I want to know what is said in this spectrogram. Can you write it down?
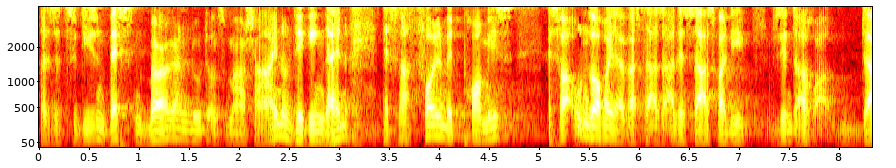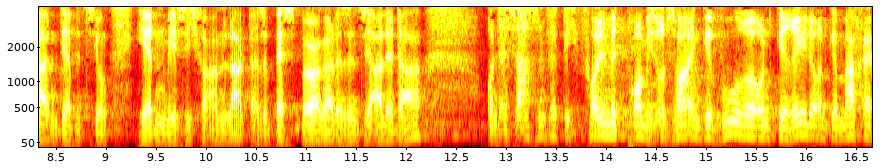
Also zu diesen besten Burgern lud uns Marsha ein und wir gingen dahin. Es war voll mit Promis. Es war ungeheuer, was da also alles saß, weil die sind auch da in der Beziehung herdenmäßig veranlagt. Also Best Burger, da sind sie alle da. Und es saßen wirklich voll mit Promis. Und es war ein Gewure und Gerede und Gemache.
